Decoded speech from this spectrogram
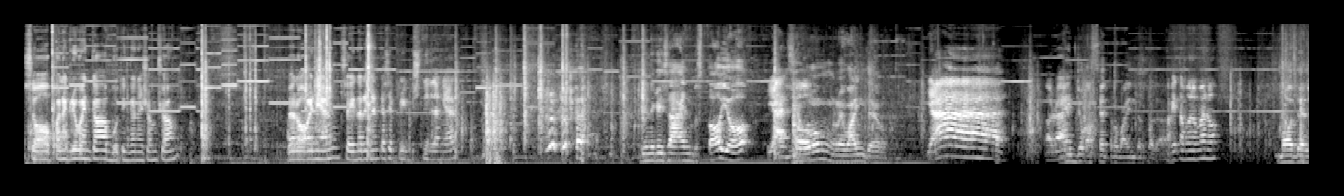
So, pag nag-rewind ka, buting ka ng siyam-siyam. Pero okay na yan. Sa'yo na rin yan kasi previous din lang yan. Binigay sa akin Bustoyo. Yan, so, Yung rewinder. yan! Alright. Video cassette rewinder pala. Pakita mo naman, oh. Model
